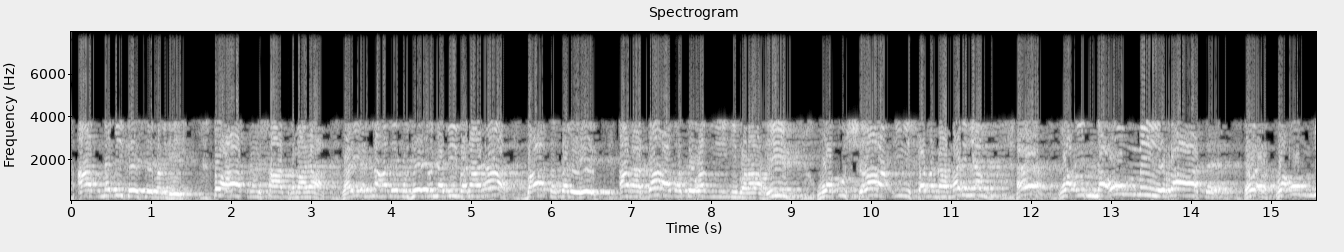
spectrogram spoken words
آپ نبی کیسے بن گئے؟ تو آپ نے ساتھ فرمایا، بھائی اللہ نے مجھے جو نبی بنایا، بات اصل ہے، انا دعوت ابی ابراہیم وہ بشرا عیسی مریم، ہے وہ ان امی رات وہ امی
